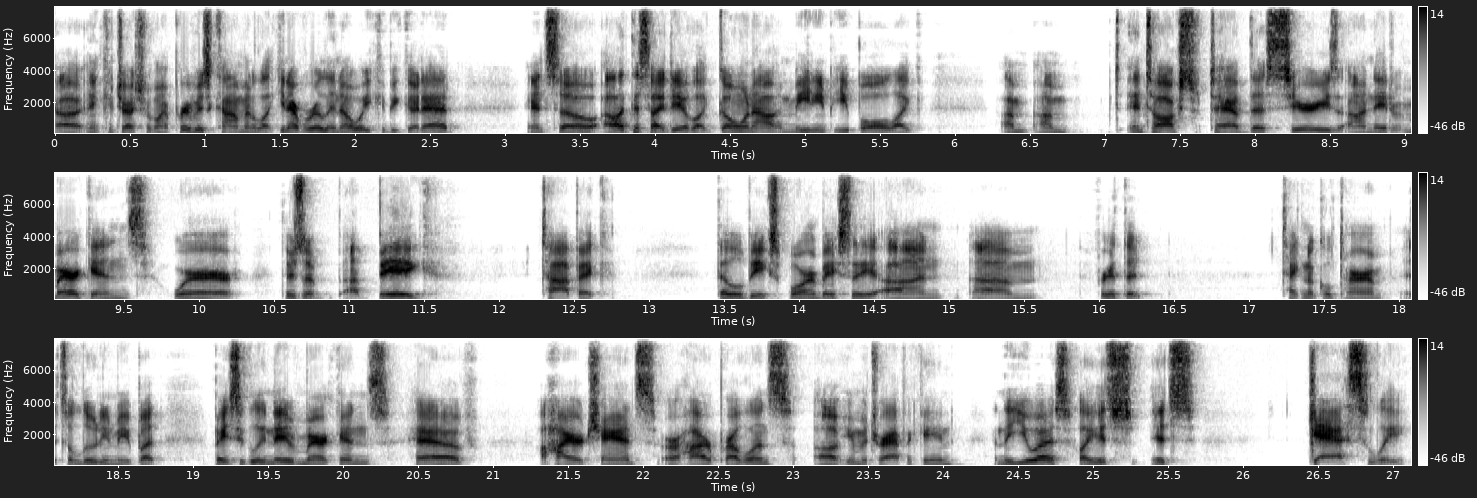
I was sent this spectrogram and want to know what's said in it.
uh, in conjunction with my previous comment, like you never really know what you could be good at, and so I like this idea of like going out and meeting people. Like I'm I'm in talks to have this series on Native Americans where there's a, a big topic that we'll be exploring basically on um, forget the technical term it's eluding me but basically native americans have a higher chance or a higher prevalence of human trafficking in the us like it's it's ghastly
